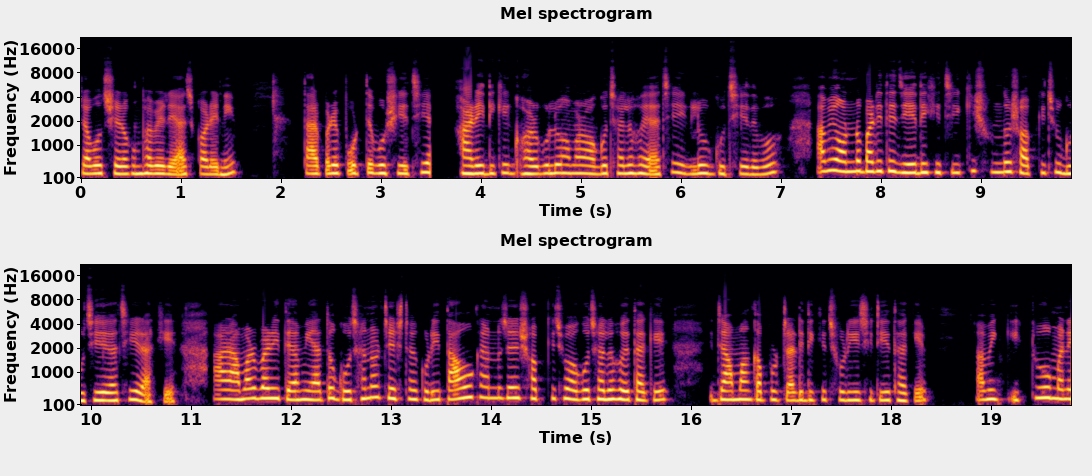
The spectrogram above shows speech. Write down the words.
যাবৎ সেরকমভাবে রেয়াজ করেনি। তারপরে পড়তে বসিয়েছি। আর এদিকে ঘরগুলো আমার অগোছালো হয়ে আছে এগুলো গুছিয়ে দেব। আমি অন্য বাড়িতে যেয়ে দেখেছি, কি সুন্দর সব কিছু গুছিয়ে গাছিয়ে রাখে। আর আমার বাড়িতে আমি এত গোছানোর চেষ্টা করি, তাও কেন যে সব কিছু অগোছালো হয়ে থাকে। জামা কাপড় চারিদিকে ছড়িয়ে ছিটিয়ে থাকে। আমি একটুও মানে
